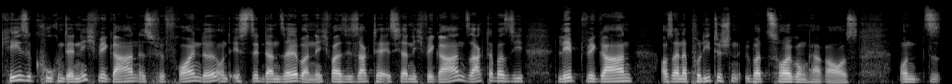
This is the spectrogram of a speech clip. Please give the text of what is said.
Käsekuchen, der nicht vegan ist, für Freunde und isst den dann selber nicht, weil sie sagt, er ist ja nicht vegan, sagt aber, sie lebt vegan aus einer politischen Überzeugung heraus. Und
